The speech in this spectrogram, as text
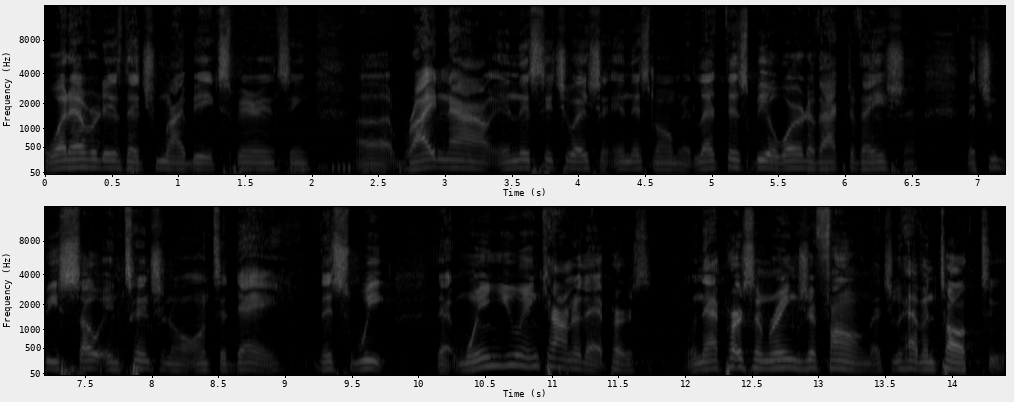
whatever it is that you might be experiencing uh, right now in this situation, in this moment, let this be a word of activation that you be so intentional on today, this week, that when you encounter that person, when that person rings your phone that you haven't talked to,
